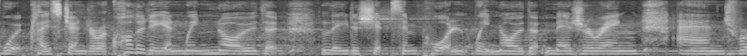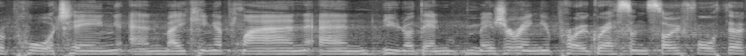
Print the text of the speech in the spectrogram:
workplace gender equality, and we know that leadership's important. We know that measuring and reporting and making a plan and you know then measuring your progress and so forth are,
